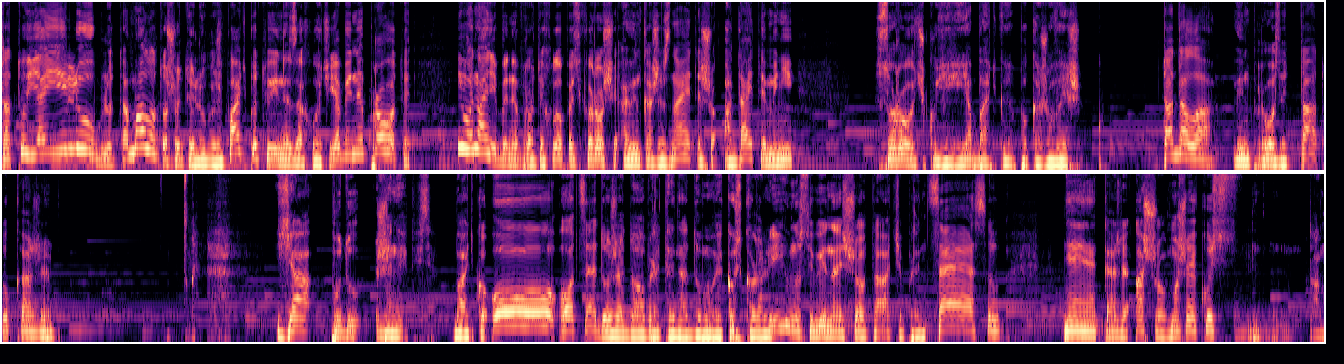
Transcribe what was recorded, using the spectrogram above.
Та то я її люблю. Та мало то, що ти любиш, батько твій не захоче, я б і не проти. І вона ніби не проти, хлопець хороший. А він каже: знаєте що, а дайте мені сорочку її, я батькові покажу вишивку. Та дала, він привозить тату, каже. Я буду женитися. Батько, о, оце дуже добре, ти надумав. Якусь королівну собі знайшов, та, чи принцесу. Ні, каже, а що, може, якусь там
